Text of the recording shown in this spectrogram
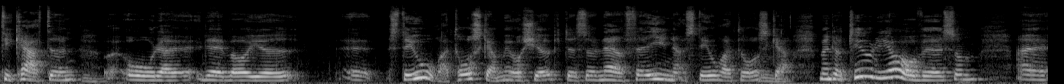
till katten. Och det, det var ju eh, stora torskar mor köpte, så den där fina stora torskar. Men då tog det av eh, som eh,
